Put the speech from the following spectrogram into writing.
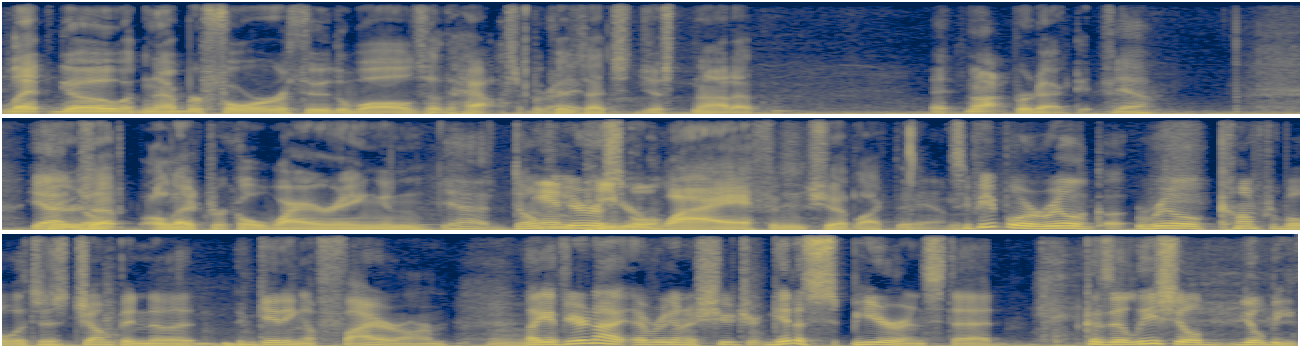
let go with number four through the walls of the house because Right. that's just not a it's not productive. yeah. Yeah. There's don't, up electrical wiring and yeah. Don't And be people. your wife and shit like that. See, people are real, real comfortable with just jumping to getting a firearm. Mm-hmm. Like, if you're not ever going to shoot your, get a spear instead, because at least you'll you'll be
